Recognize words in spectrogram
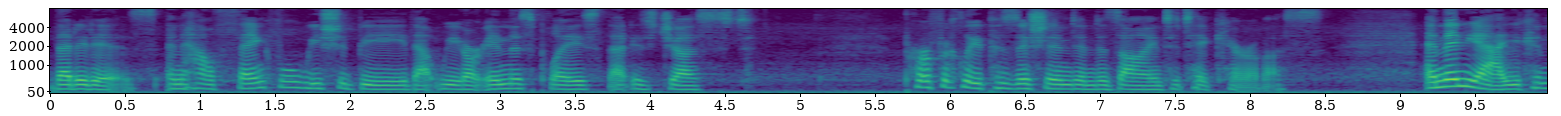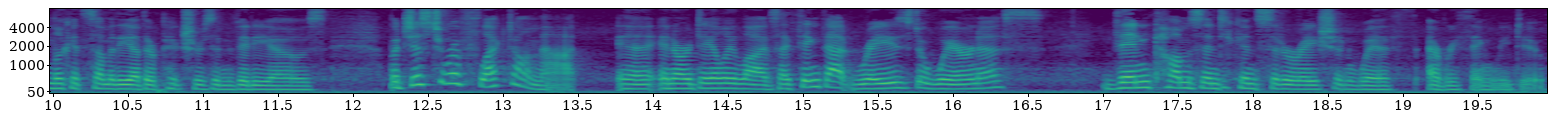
that it is and how thankful we should be that we are in this place that is just perfectly positioned and designed to take care of us. And then, yeah, you can look at some of the other pictures and videos, but just to reflect on that uh, in, our daily lives, I think that raised awareness then comes into consideration with everything we do.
